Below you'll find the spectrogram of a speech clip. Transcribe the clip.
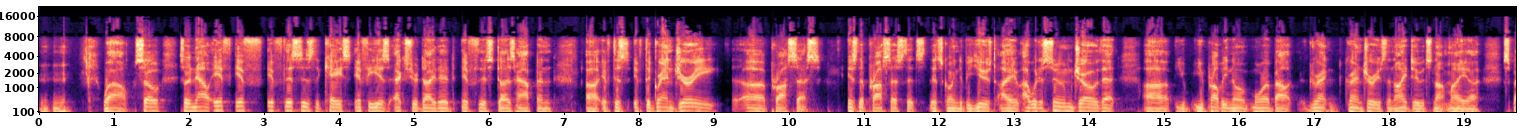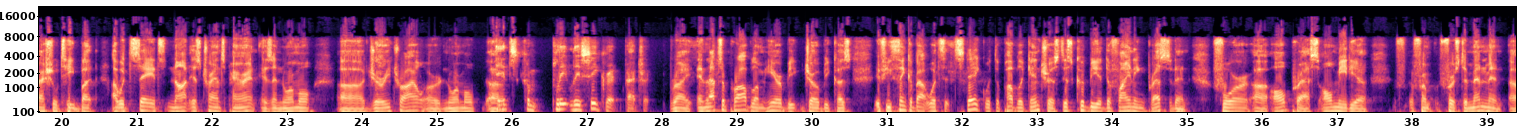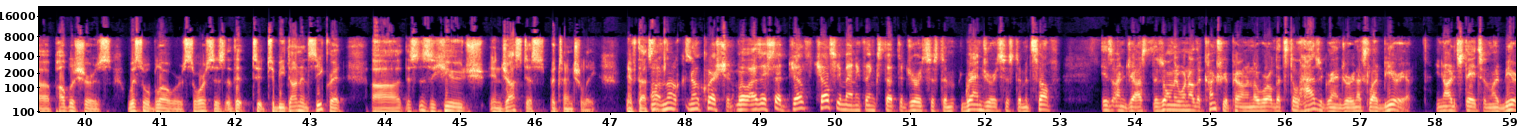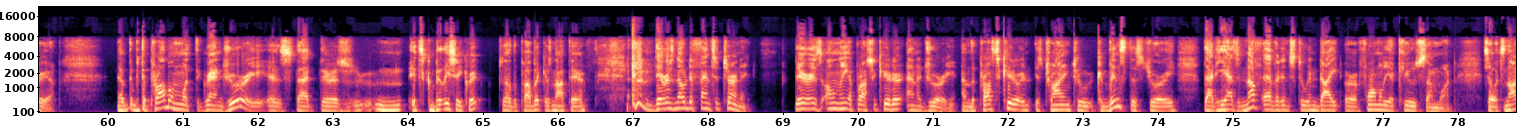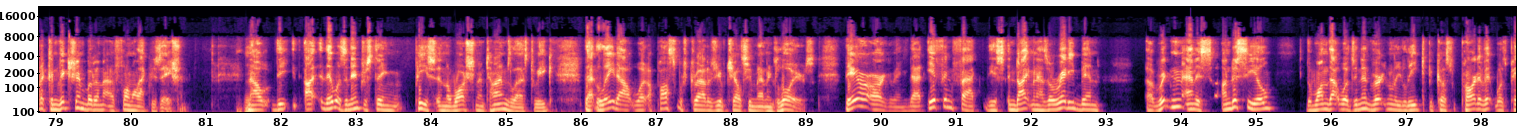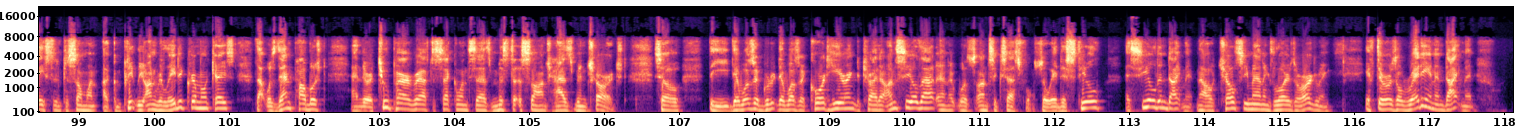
Mm-hmm. Wow. So so now if if if this is the case, if he is extradited, if this does happen, uh, if this if the grand jury uh, process is the process that's that's going to be used, I, I would assume Joe that uh, you you probably know more about grand, grand juries than I do. It's not my uh, specialty, but I would say it's not as transparent as a normal uh, jury trial or normal. Uh, it's completely secret, Patrick Right. And that's a problem here, Joe, because if you think about what's at stake with the public interest, this could be a defining precedent for uh, all press, all media, f- from First Amendment, uh, publishers, whistleblowers, sources, that to, to be done in secret. Uh, this is a huge injustice, potentially, if that's. Oh, no, no question. Well, as I said, Chelsea Manning thinks that the jury system, grand jury system itself, is unjust. There's only one other country apparently in the world that still has a grand jury, and that's Liberia. United States and Liberia. Now, the, the problem with the grand jury is that there's mm, it's completely secret, so the public is not there. there is no defense attorney. There is only a prosecutor and a jury, and the prosecutor is trying to convince this jury that he has enough evidence to indict or formally accuse someone. So it's not a conviction, but a formal accusation. Mm-hmm. Now, the there was an interesting piece in the Washington Times last week that laid out what a possible strategy of Chelsea Manning's lawyers. They are arguing that if, in fact, this indictment has already been uh, written and is under seal, the one that was inadvertently leaked because part of it was pasted into someone a completely unrelated criminal case that was then published. And there are two paragraphs. The second one says Mr. Assange has been charged. So the there was a group there was a court hearing to try to unseal that and it was unsuccessful. So it is still a sealed indictment. Now Chelsea Manning's lawyers are arguing if there is already an indictment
